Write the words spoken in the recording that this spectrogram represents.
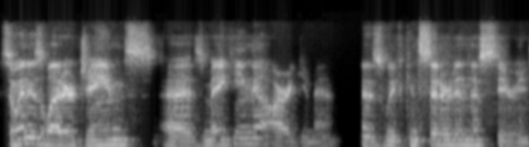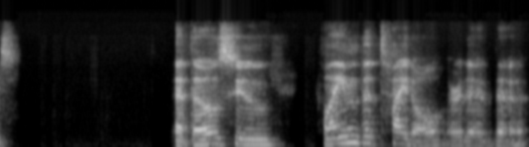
So, in his letter, James uh, is making the argument, as we've considered in this series, that those who claim the title or the, the,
